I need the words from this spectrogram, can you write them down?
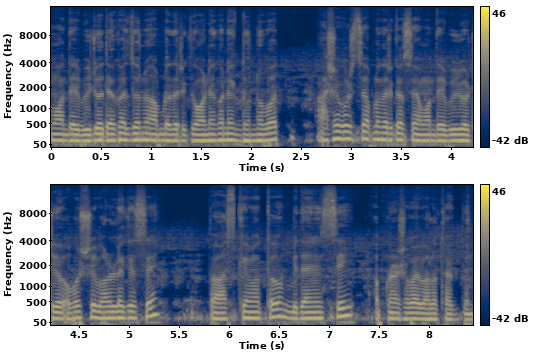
আমাদের ভিডিও দেখার জন্য আপনাদেরকে অনেক অনেক ধন্যবাদ। আশা করছি আপনাদের কাছে আমাদের ভিডিওটি অবশ্যই ভালো লেগেছে। তো আজকের মতো বিদায় নিচ্ছি। আপনারা সবাই ভালো থাকবেন।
